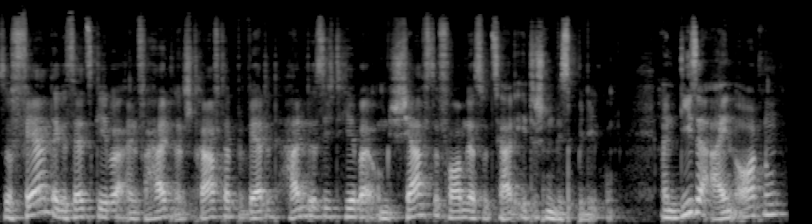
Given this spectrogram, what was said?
Sofern der Gesetzgeber ein Verhalten als Straftat bewertet, handelt es sich hierbei um die schärfste Form der sozialethischen Missbilligung. An dieser Einordnung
